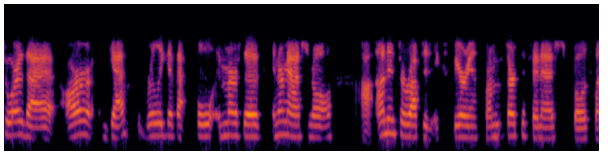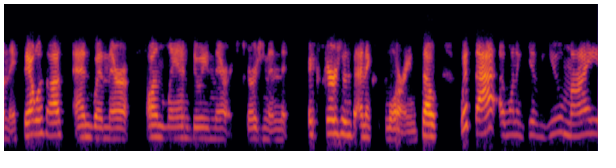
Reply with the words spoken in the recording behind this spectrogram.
sure that our guests really get that full immersive international uh, uninterrupted experience from start to finish, both when they sail with us and when they're on land doing their excursion and excursions and exploring. So with that, I want to give you my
